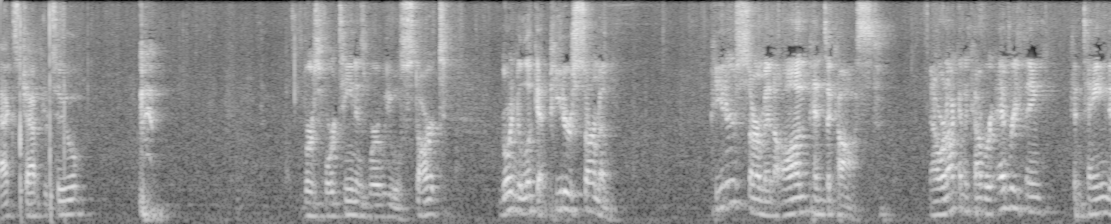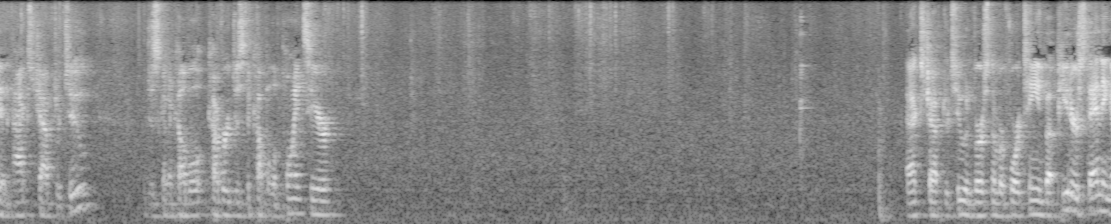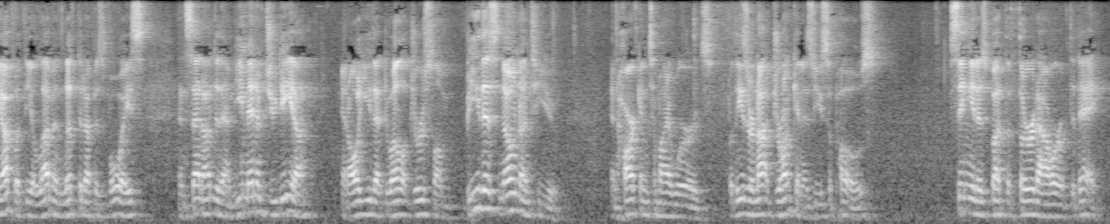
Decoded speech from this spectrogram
Acts chapter 2, verse 14 is where we will start. We're going to look at Peter's sermon. Peter's sermon on Pentecost. Now, we're not going to cover everything contained in Acts chapter 2. We're just going to cover, just a couple of points here. Acts chapter 2 and verse number 14. But Peter, standing up with the eleven, lifted up his voice and said unto them, Ye men of Judea, and all ye that dwell at Jerusalem, be this known unto you, and hearken to my words. For these are not drunken as ye suppose, seeing it is but the third hour of the day.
